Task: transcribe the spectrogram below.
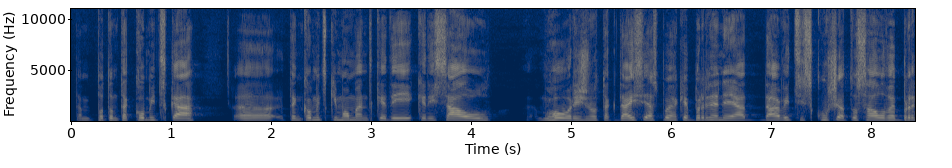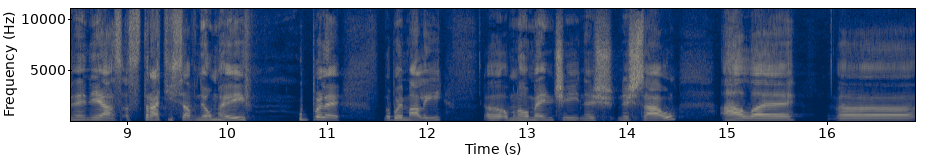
tam potom tá komická, uh, ten komický moment, kedy, kedy Saul mu hovorí, že no tak daj si aspoň nejaké brnenie a Dávid si skúša to Saulové brnenie a, a stratí sa v ňom, hej, úplne, lebo je malý. Eh, o mnoho menší než, než Saul, ale uh,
